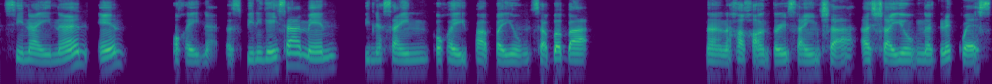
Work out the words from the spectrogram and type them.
sinaynan and okey na. Ta's binigay sa'min, pina-sign ko kay papa yung sa baba na naka-countersign siya as siya yung nag-request.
